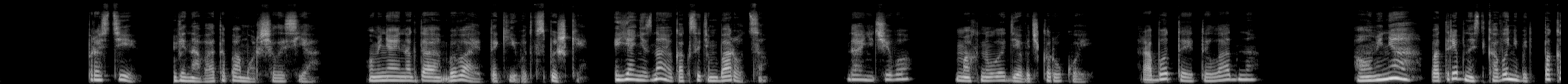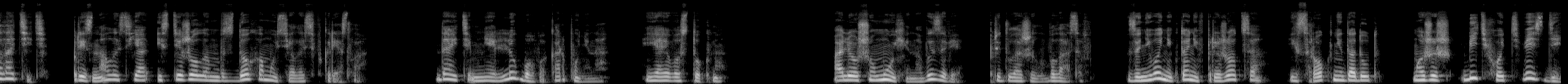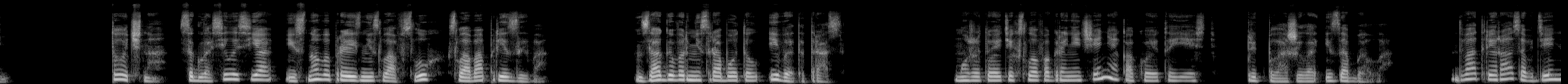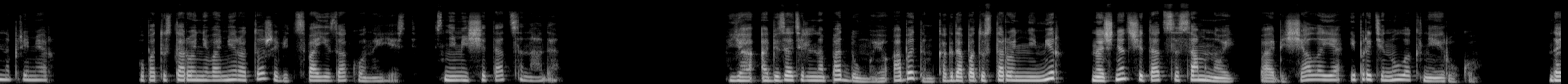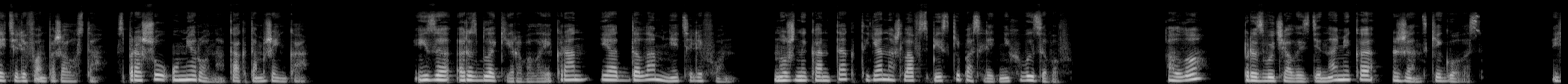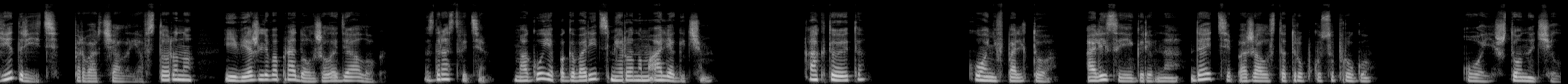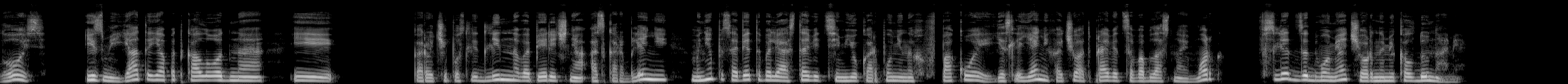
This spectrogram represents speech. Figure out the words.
«Прости», — виновато поморщилась я. «У меня иногда бывают такие вот вспышки, и я не знаю, как с этим бороться». «Да ничего», — махнула девочка рукой. «Работает и ладно». «А у меня потребность кого-нибудь поколотить», — призналась я и с тяжелым вздохом уселась в кресло. «Дайте мне любого Карпунина. Я его стукну». «Алёшу Мухина вызови», — предложил Власов. «За него никто не впряжется, и срок не дадут. Можешь бить хоть весь день». «Точно», — согласилась я и снова произнесла вслух слова призыва. Заговор не сработал и в этот раз. «Может, у этих слов ограничение какое-то есть?» — предположила Изабелла. «Два-три раза в день, например. У потустороннего мира тоже ведь свои законы есть. С ними считаться надо». «Я обязательно подумаю об этом, когда потусторонний мир начнет считаться со мной», Пообещала я и протянула к ней руку. «Дай телефон, пожалуйста. Спрошу у Мирона, как там Женька». Иза разблокировала экран и отдала мне телефон. Нужный контакт я нашла в списке последних вызовов. «Алло?» — прозвучал из динамика женский голос. «Ядрить!» — проворчала я в сторону и вежливо продолжила диалог. «Здравствуйте. Могу я поговорить с Мироном Олеговичем?» «А кто это?» «Конь в пальто. «Алиса Игоревна, дайте, пожалуйста, трубку супругу». Ой, что началось? И змея-то я подколодная, и... Короче, после длинного перечня оскорблений мне посоветовали оставить семью Карпуниных в покое, если я не хочу отправиться в областной морг вслед за двумя черными колдунами.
